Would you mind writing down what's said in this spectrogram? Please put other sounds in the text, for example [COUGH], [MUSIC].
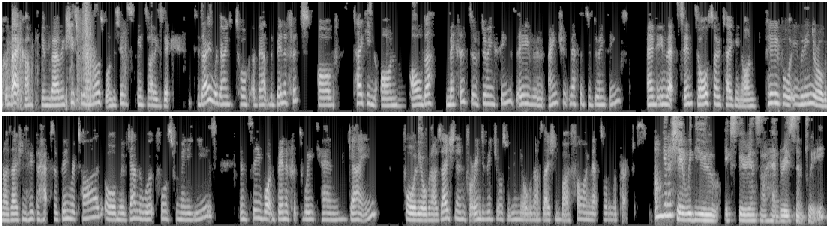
Welcome back. I'm Kim Bailey. She's Brianna Osborne. This is Inside Exec. Today we're going to talk about the benefits of taking on older methods of doing things, even ancient methods of doing things. And in that sense, also taking on people within your organisation who perhaps have been retired or moved out of the workforce for many years and see what benefits we can gain for the organisation and for individuals within the organisation by following that sort of a practice. I'm going to share with you experience I had recently.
